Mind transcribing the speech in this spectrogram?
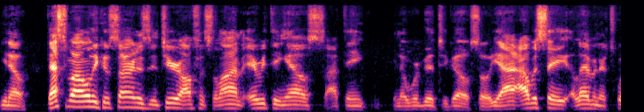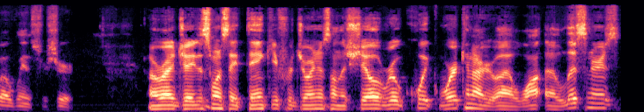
you know, that's my only concern is interior offensive line. Everything else, I think, you know, we're good to go. So yeah, I would say 11 or 12 wins for sure. All right, Jay. Just want to say thank you for joining us on the show. Real quick, where can our uh, uh, listeners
